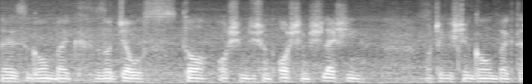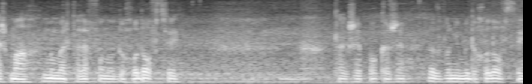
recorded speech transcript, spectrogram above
To jest gąbek z oddziału 188 Ślesin. Oczywiście gąbek też ma numer telefonu do hodowcy. Także pokażę, zadzwonimy do hodowcy.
